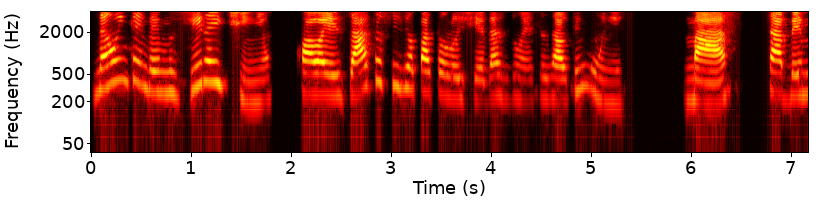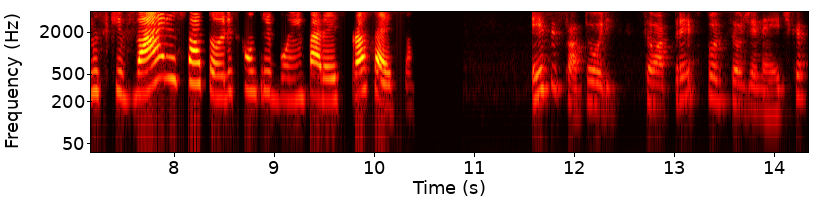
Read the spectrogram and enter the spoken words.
não entendemos direitinho qual a exata fisiopatologia das doenças autoimunes, mas sabemos que vários fatores contribuem para esse processo. Esses fatores são a predisposição genética,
